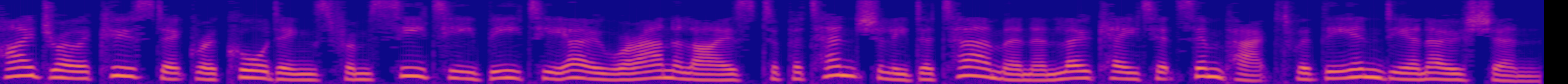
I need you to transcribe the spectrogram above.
hydroacoustic recordings from CT-BTO were analyzed to potentially determine and locate its impact with the Indian Ocean.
